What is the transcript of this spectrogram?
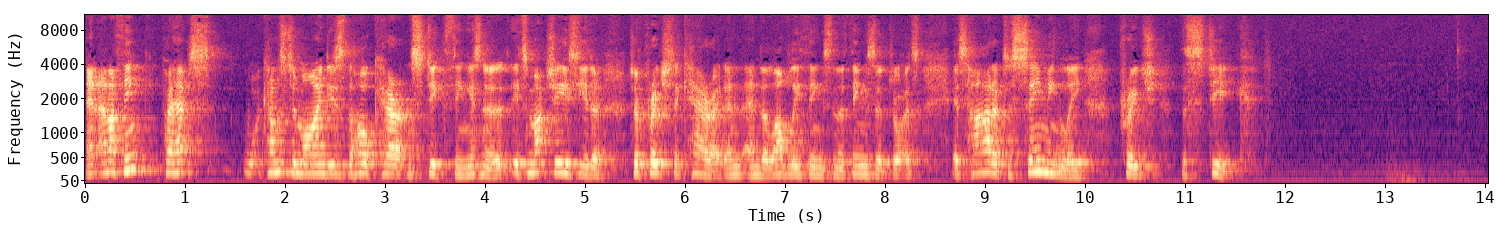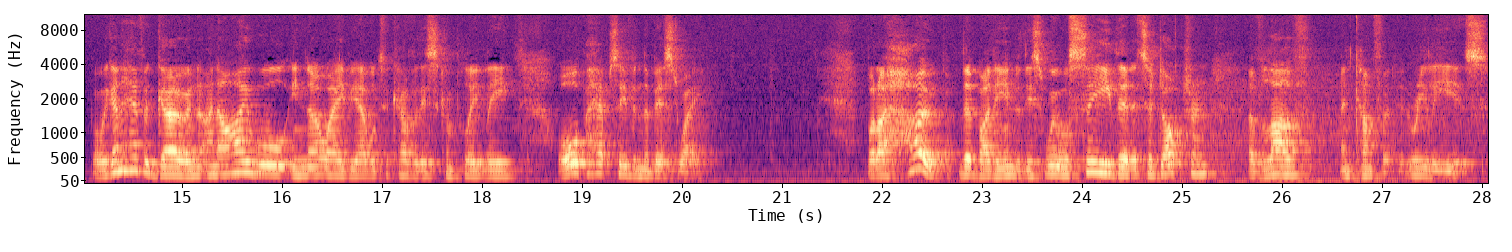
And, and I think perhaps what comes to mind is the whole carrot and stick thing, isn't it? It's much easier to, to preach the carrot and, and the lovely things and the things that draw. It's, it's harder to seemingly preach the stick. But we're going to have a go, and, and I will in no way be able to cover this completely, or perhaps even the best way. But I hope that by the end of this, we will see that it's a doctrine of love and comfort. It really is.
